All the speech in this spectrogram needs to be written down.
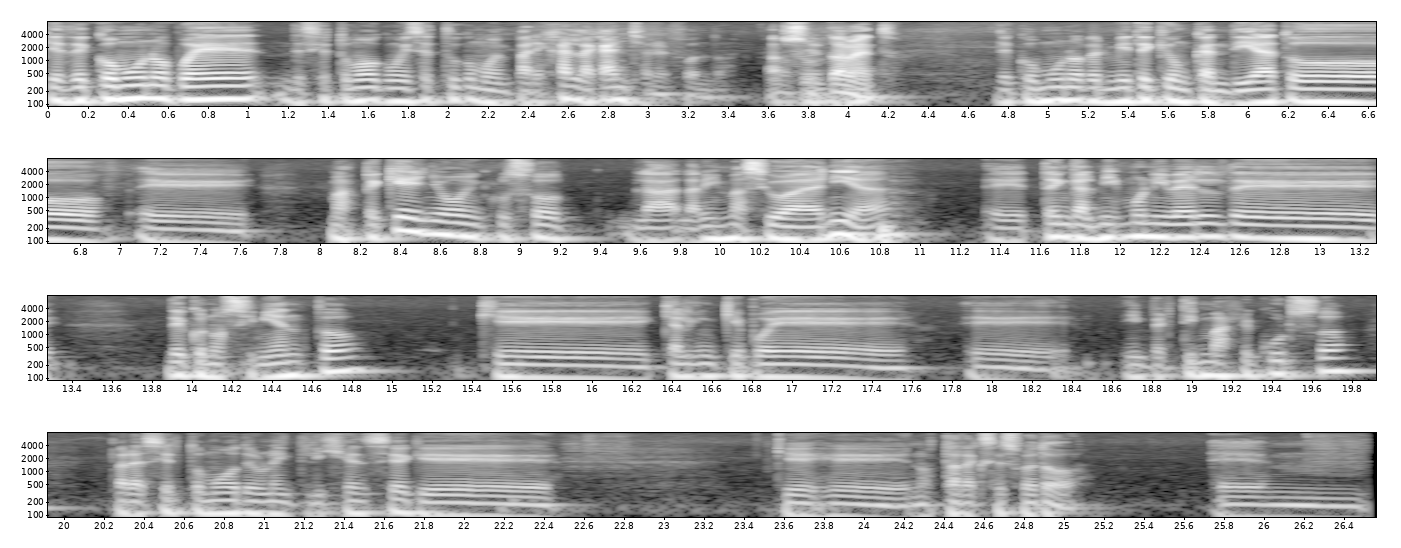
Que es de cómo uno puede, de cierto modo, como dices tú, como emparejar la cancha en el fondo. ¿no es Absolutamente. De cómo uno permite que un candidato eh, más pequeño o incluso la, misma ciudadanía eh, tenga el mismo nivel de, de conocimiento que, que alguien que puede eh, invertir más recursos para, de cierto modo, tener una inteligencia que, que eh, no está al acceso de todos. Em,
